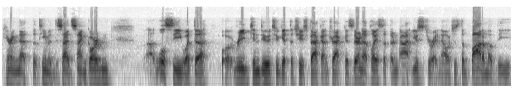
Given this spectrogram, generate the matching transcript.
hearing that the team had decided to sign Gordon, uh, we'll see what uh, what Reid can do to get the Chiefs back on track because they're in that place that they're not used to right now, which is the bottom of the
